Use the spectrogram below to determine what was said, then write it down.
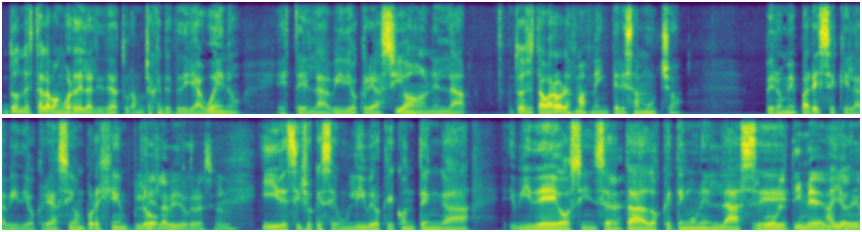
¿dónde está la vanguardia de la literatura? Mucha gente te diría, bueno, este, en la videocreación, en la... Entonces esta bárbaro es más, me interesa mucho. Pero me parece que la videocreación, por ejemplo... ¿Qué es la videocreación? Y decir yo que sé, un libro que contenga videos insertados, que tenga un enlace... Multimedia.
